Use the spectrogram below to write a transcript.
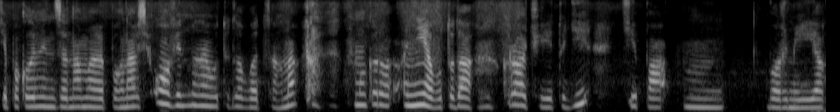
типу, коли він за нами погнався, о, він мене от туди от загнав. Ну, коротше, а ні, от туди. Коротше, і тоді, типа, боже мій, як.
